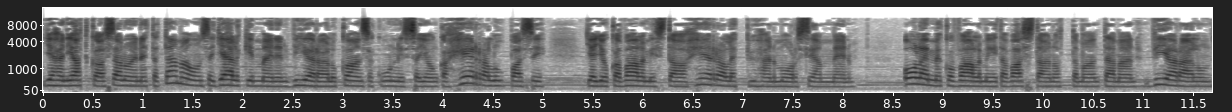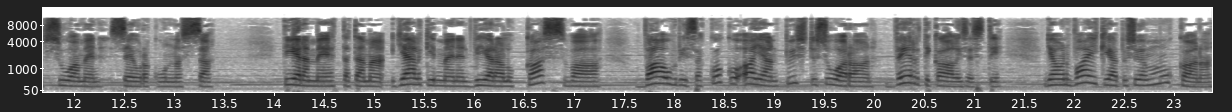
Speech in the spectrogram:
Ja hän jatkaa sanoen, että tämä on se jälkimmäinen vierailu kansakunnissa, jonka Herra lupasi ja joka valmistaa Herralle pyhän morsiammen. Olemmeko valmiita vastaanottamaan tämän vierailun Suomen seurakunnassa? Tiedämme, että tämä jälkimmäinen vierailu kasvaa vauhdissa koko ajan pysty suoraan vertikaalisesti ja on vaikea pysyä mukana.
